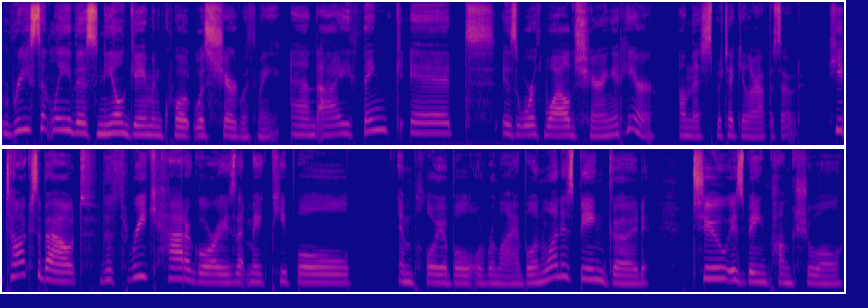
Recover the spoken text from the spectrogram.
Recently, this Neil Gaiman quote was shared with me, and I think it is worthwhile sharing it here on this particular episode. He talks about the three categories that make people employable or reliable, and one is being good, two is being punctual,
